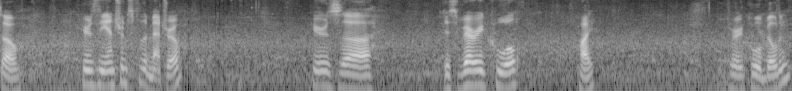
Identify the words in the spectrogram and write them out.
So here's the entrance to the metro. Here's uh, this very cool, hi, very cool building.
